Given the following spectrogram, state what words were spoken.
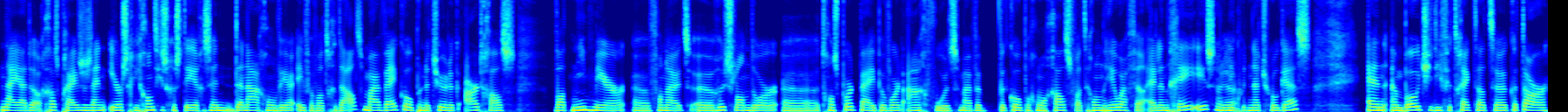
nou ja, de gasprijzen zijn eerst gigantisch gestegen, zijn daarna gewoon weer even wat gedaald. Maar wij kopen natuurlijk aardgas wat niet meer uh, vanuit uh, Rusland door uh, transportpijpen wordt aangevoerd. Maar we, we kopen gewoon gas, wat gewoon heel erg veel LNG is, een liquid natural gas. En een bootje die vertrekt uit uh, Qatar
